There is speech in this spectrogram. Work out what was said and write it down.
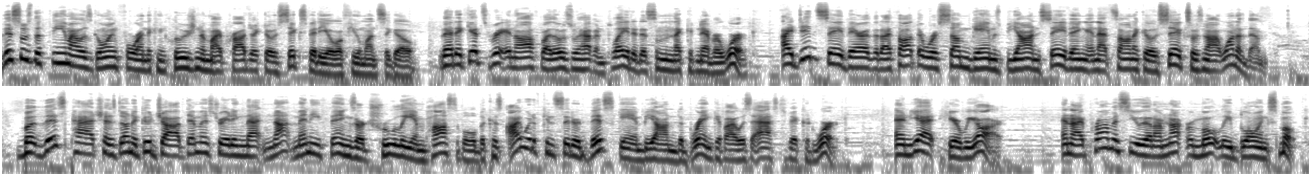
This was the theme I was going for in the conclusion of my Project 06 video a few months ago, that it gets written off by those who haven't played it as something that could never work. I did say there that I thought there were some games beyond saving and that Sonic 06 was not one of them. But this patch has done a good job demonstrating that not many things are truly impossible because I would have considered this game beyond the brink if I was asked if it could work. And yet, here we are. And I promise you that I'm not remotely blowing smoke.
